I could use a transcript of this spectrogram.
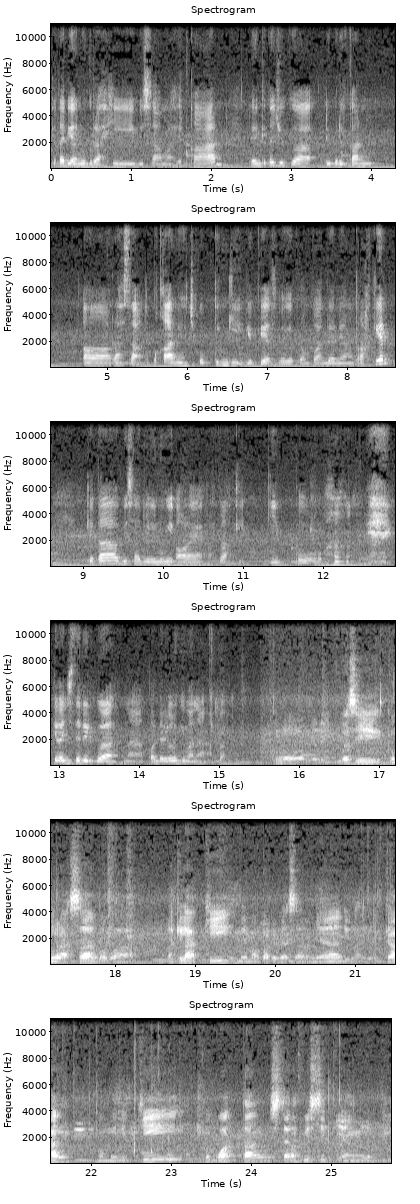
Kita dianugerahi bisa melahirkan dan kita juga diberikan uh, rasa kepekaan yang cukup tinggi gitu ya sebagai perempuan. Dan yang terakhir, kita bisa dilindungi oleh laki-laki gitu. kita justru dari gua. Nah, kalau dari lu gimana, Bang? Kalau dari gue sih, gue ngerasa bahwa laki-laki memang pada dasarnya dilahirkan memiliki kekuatan secara fisik yang lebih.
